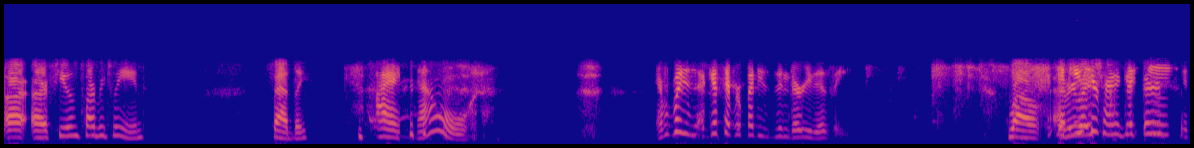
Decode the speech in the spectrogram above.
are, are few and far between. Sadly, I know. Everybody's I guess everybody's been very busy. well, It's everybody's trying to get their clicking and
